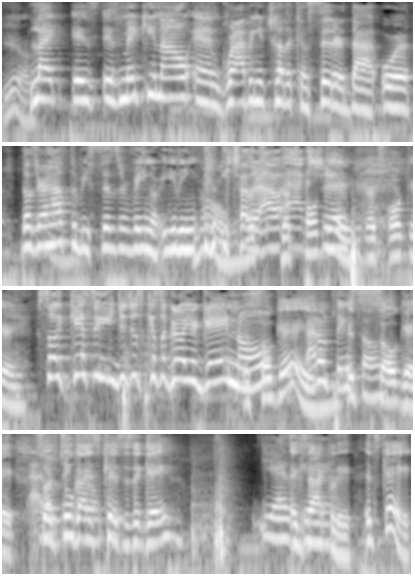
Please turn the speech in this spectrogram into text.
Yeah. Like, is is making out and grabbing each other considered that, or does there have to be scissoring or eating No, each other out That's action? gay. That's gay. So kissing, you just kiss a girl, you're gay? No, It's so gay. I don't think it's so. so gay. I So if two guys so. kiss, is it gay? Yeah, it's gay. Exactly. It's gay.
